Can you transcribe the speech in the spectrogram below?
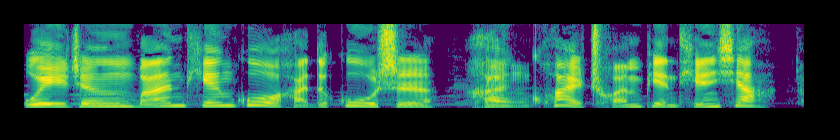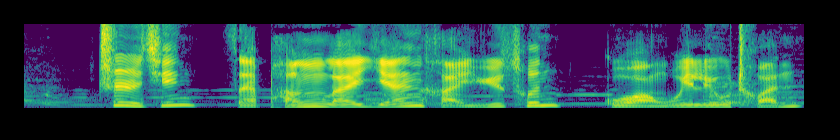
魏征瞒天过海的故事很快传遍天下，至今在蓬莱沿海渔村广为流传。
